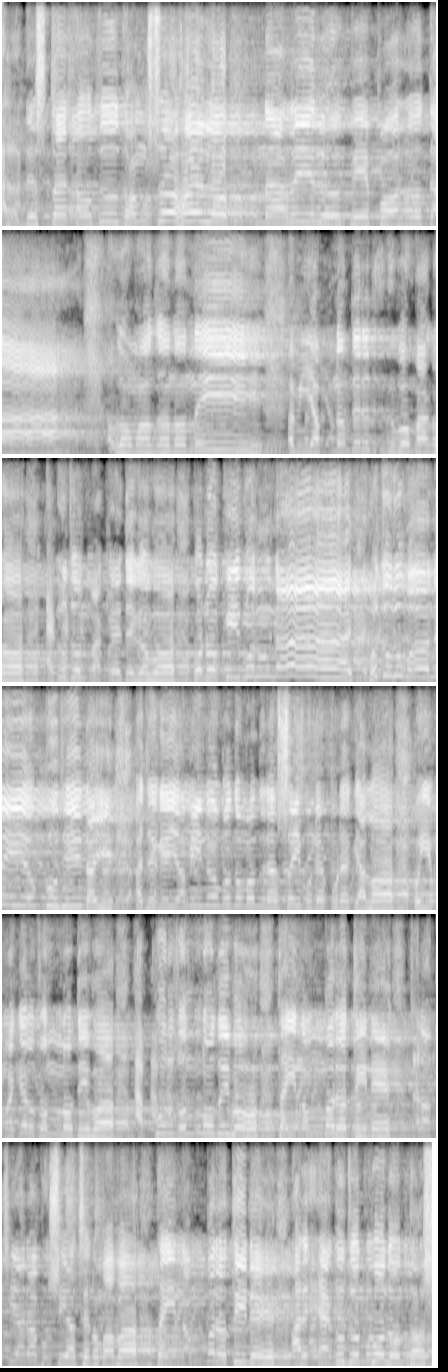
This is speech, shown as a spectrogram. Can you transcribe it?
আর দেশটা আজ ধ্বংস হইল নারীর বেপরদা। জননী, আমি আপনাদের দেখব মাগ, একজন মাকে দেখব। কোনো কি বল নাই? হুজুর বাণী বুঝি নাই। আজকে আমি নবদ মাদ্রাসায় মনে পড়ে গেল, ওই মাকের জন্য দিব, আব্বুর জন্য দিব। তাই নম্বর তিনে যারা চেয়ারা বসে আছেন বাবা, তাই নম্বর তিনে আর একজন বলুন দশ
